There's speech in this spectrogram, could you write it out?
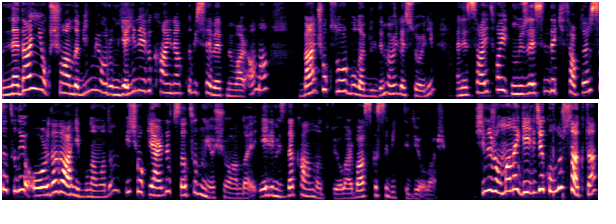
neden yok şu anda bilmiyorum. Yayın evi kaynaklı bir sebep mi var ama ben çok zor bulabildim öyle söyleyeyim. Hani Said Faik Müzesi'nde kitapları satılıyor. Orada dahi bulamadım. Birçok yerde satılmıyor şu anda. Elimizde kalmadı diyorlar. Baskısı bitti diyorlar. Şimdi romana gelecek olursak da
